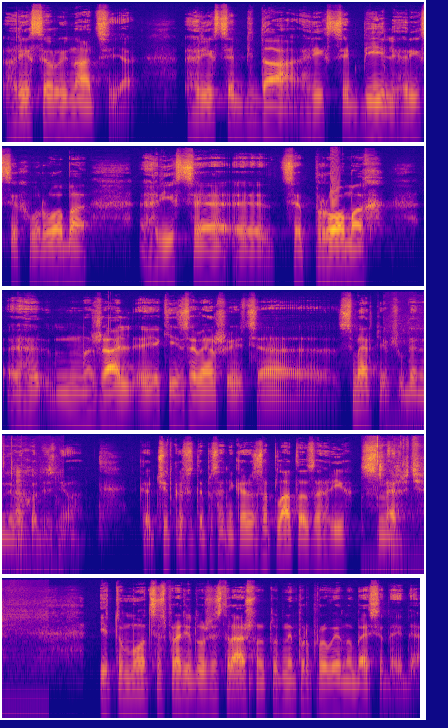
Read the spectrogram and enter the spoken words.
Гріх це руйнація, гріх це біда, гріх це біль, гріх це хвороба, Гріх це, е, це промах, е, на жаль, який завершується смертю, якщо людина не виходить з нього. Чітко святе писання каже, заплата за гріх смерть. Смерть. І тому це справді дуже страшно. Тут не про провину бесіда йде.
